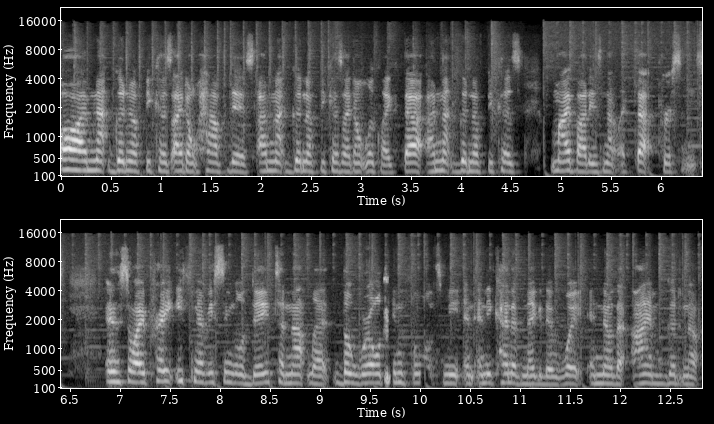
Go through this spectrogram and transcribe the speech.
oh, I'm not good enough because I don't have this. I'm not good enough because I don't look like that. I'm not good enough because my body is not like that person's. And so I pray each and every single day to not let the world influence me in any kind of negative way and know that I am good enough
